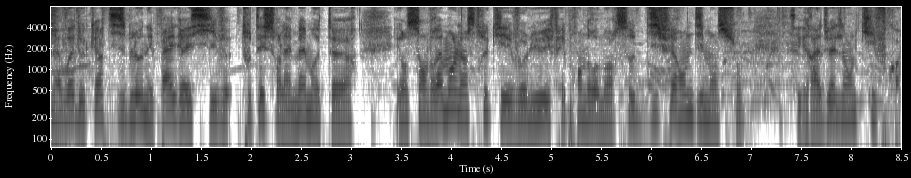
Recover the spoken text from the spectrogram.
La voix de Curtis Blow n'est pas agressive, tout est sur la même hauteur, et on sent vraiment l'instru qui évolue et fait prendre au morceau différentes dimensions. C'est graduel dans le kiff, quoi.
